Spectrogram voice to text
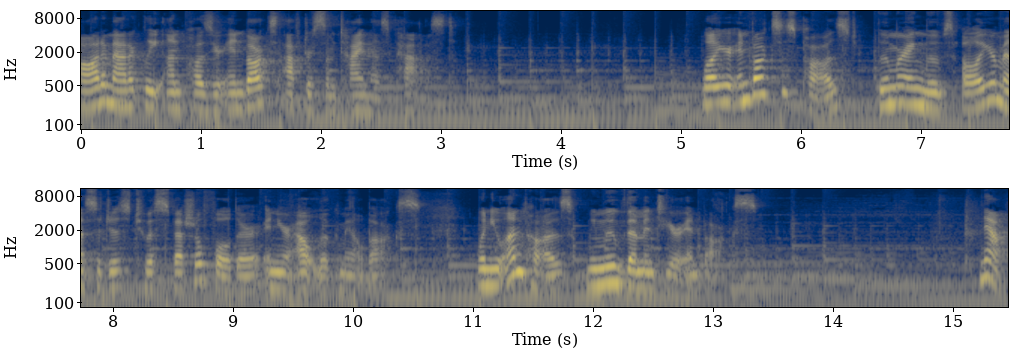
automatically unpause your inbox after some time has passed. While your inbox is paused, Boomerang moves all your messages to a special folder in your Outlook mailbox. When you unpause, we move them into your inbox. Now,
